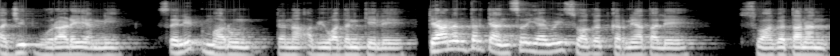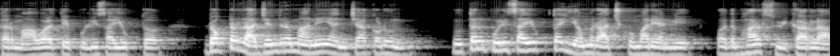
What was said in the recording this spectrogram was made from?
अजित भोराडे यांनी सॅल्यूट मारून त्यांना अभिवादन केले. त्यानंतर त्यांचं यावेळी स्वागत करण्यात आले. स्वागतानंतर मावळते पोलीस आयुक्त डॉक्टर राजेंद्र माने यांच्याकडून नूतन पोलीस आयुक्त यम राजकुमार यांनी पदभार स्वीकारला.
